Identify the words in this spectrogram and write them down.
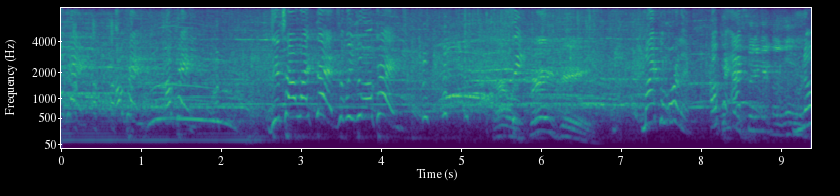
okay, okay, okay. Did y'all like that? Did we do okay? That was See- crazy. Michael Orland. Okay, I, sang it in a no,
